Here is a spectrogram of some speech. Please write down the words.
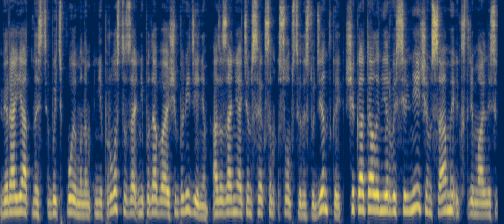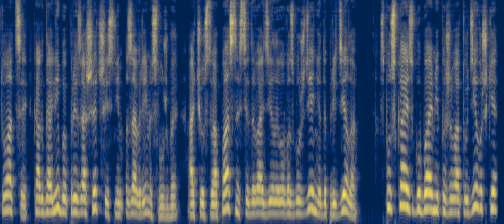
Вероятность быть пойманным не просто за неподобающим поведением, а за занятием сексом собственной студенткой щекотала нервы сильнее, чем самые экстремальные ситуации, когда-либо произошедшие с ним за время службы. А чувство опасности доводило его возбуждение до предела. Спускаясь губами по животу девушки,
